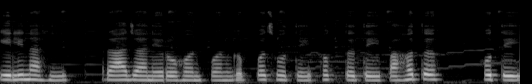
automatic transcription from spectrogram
केली नाही. राज आणि रोहन पण गप्पच होते. फक्त ते पाहत होते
